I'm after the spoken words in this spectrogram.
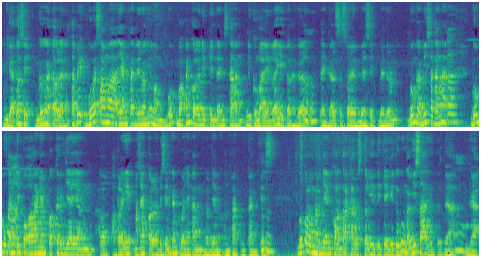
nggak tahu sih, gue nggak tahu Lana. Tapi gue sama yang tadi bang Imam, gue bahkan kalau dipindahin sekarang dikembaliin lagi ke legal, legal sesuai basic background, gue nggak bisa karena gue bukan tipe orang yang pekerja yang ap- apalagi, maksudnya kalau di sini kan kebanyakan ngerjain kontrak bukan case. Gue kalau ngerjain kontrak harus teliti kayak gitu, gue nggak bisa gitu, nggak nggak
